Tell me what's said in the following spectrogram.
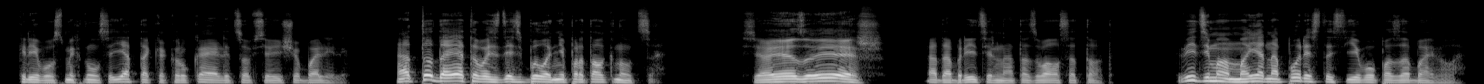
— криво усмехнулся я, так как рука и лицо все еще болели. «А то до этого здесь было не протолкнуться». «Все язвишь!» — одобрительно отозвался тот. Видимо, моя напористость его позабавила.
